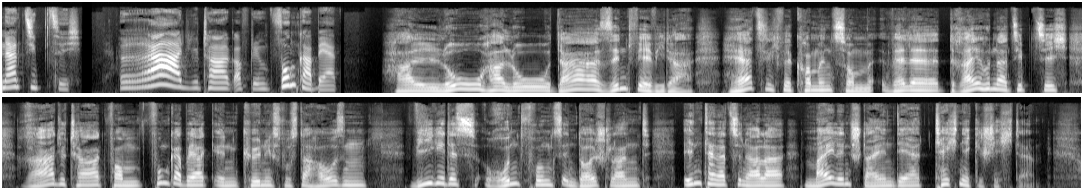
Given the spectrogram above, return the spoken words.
Welle 370. Radiotag auf dem Funkerberg. Hallo, hallo, da sind wir wieder. Herzlich willkommen zum Welle 370 Radiotag vom Funkerberg in Königs Wiege des Rundfunks in Deutschland, internationaler Meilenstein der Technikgeschichte.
